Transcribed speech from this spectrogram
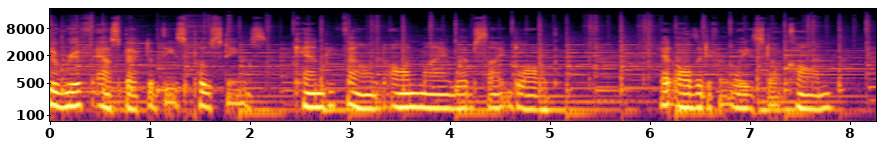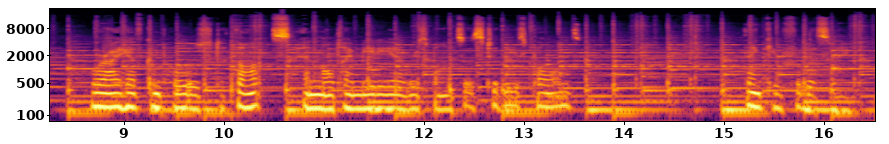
The riff aspect of these postings can be found on my website blog at allthedifferentways.com, where I have composed thoughts and multimedia responses to these poems. Thank you for listening.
